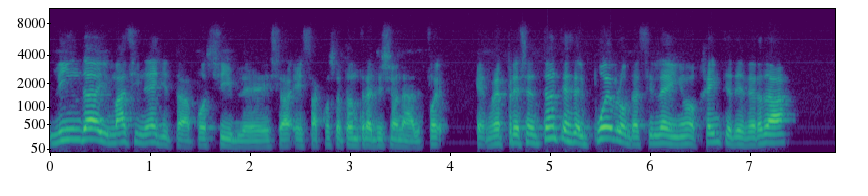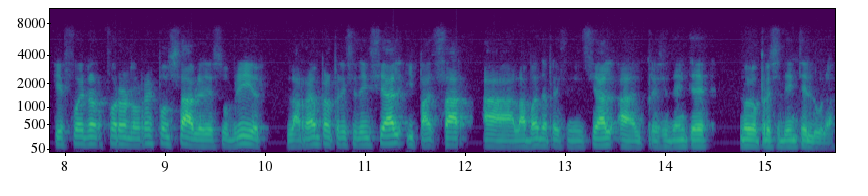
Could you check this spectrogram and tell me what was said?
linda y más inédita posible, esa, esa cosa tan tradicional. Fue eh, representantes del pueblo brasileño, gente de verdad, que fueron, fueron los responsables de subir la rampa presidencial y pasar a la banda presidencial al presidente, nuevo presidente Lula.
